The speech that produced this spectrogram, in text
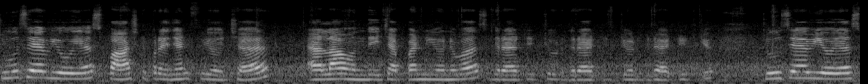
చూసే వ్యూయర్స్ పాస్ట్ ప్రజెంట్ ఫ్యూచర్ ఎలా ఉంది? చెప్పండి యూనివర్స్ గ్రాటిట్యూడ్ గ్రాటిట్యూడ్ గ్రాటిట్యూడ్ చూసే వ్యూయర్స్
